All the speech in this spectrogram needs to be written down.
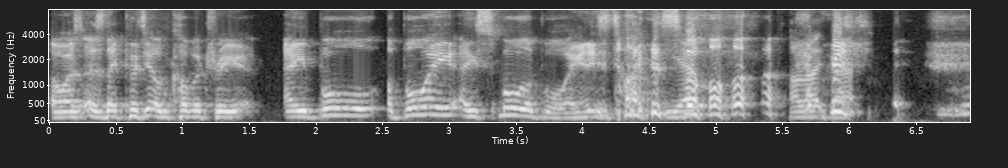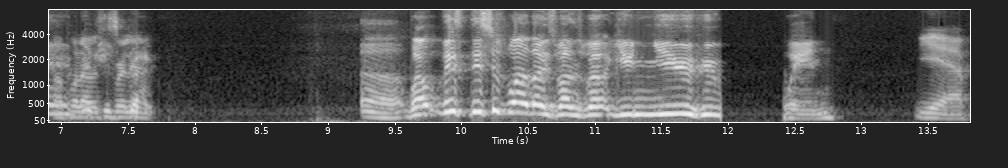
or as, as they put it on commentary, a ball, a boy, a smaller boy, and his dinosaur. I like that. I thought that was was brilliant. Uh, well, this this was one of those ones where you knew who would win Yeah.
